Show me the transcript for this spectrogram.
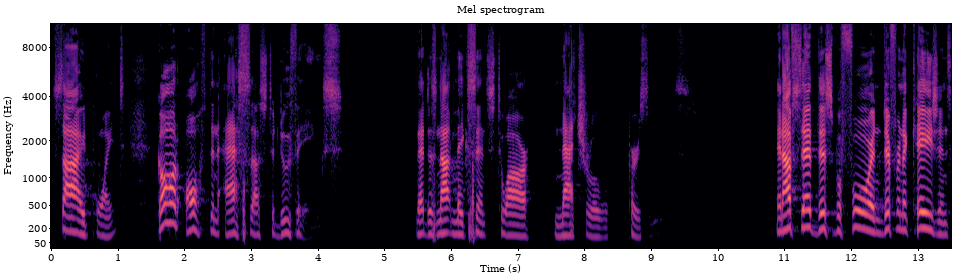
side point. God often asks us to do things that does not make sense to our natural persons. And I've said this before in different occasions.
